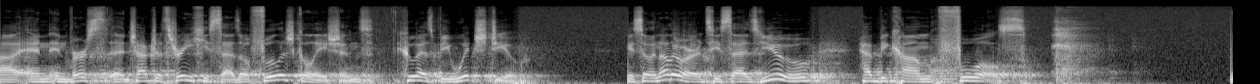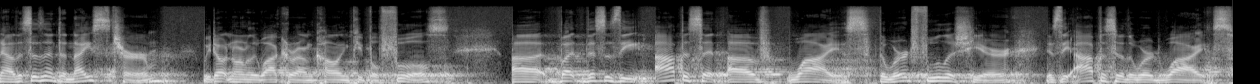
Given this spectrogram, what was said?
Uh, and in verse, in chapter 3, he says, O foolish Galatians, who has bewitched you? Okay, so in other words, he says, You have become fools. Now, this isn't a nice term. We don't normally walk around calling people fools. Uh, but this is the opposite of wise. The word foolish here is the opposite of the word wise.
